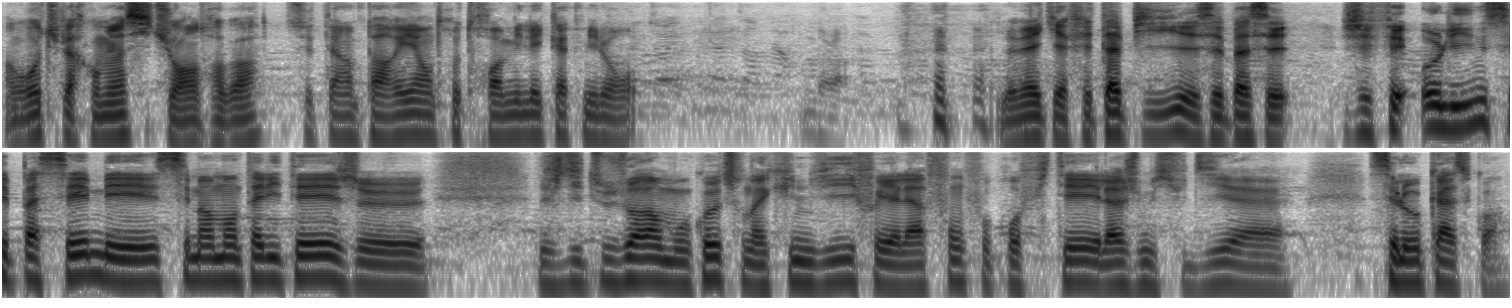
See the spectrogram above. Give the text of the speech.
en gros tu perds combien si tu rentres pas? C'était un pari entre 3000 et 4000 euros. Le mec a fait tapis et c'est passé. J'ai fait all-in, c'est passé, mais c'est ma mentalité. Je, je dis toujours à mon coach, on n'a qu'une vie, il faut y aller à fond, il faut profiter. Et là, je me suis dit, euh, c'est l'occasion, quoi.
